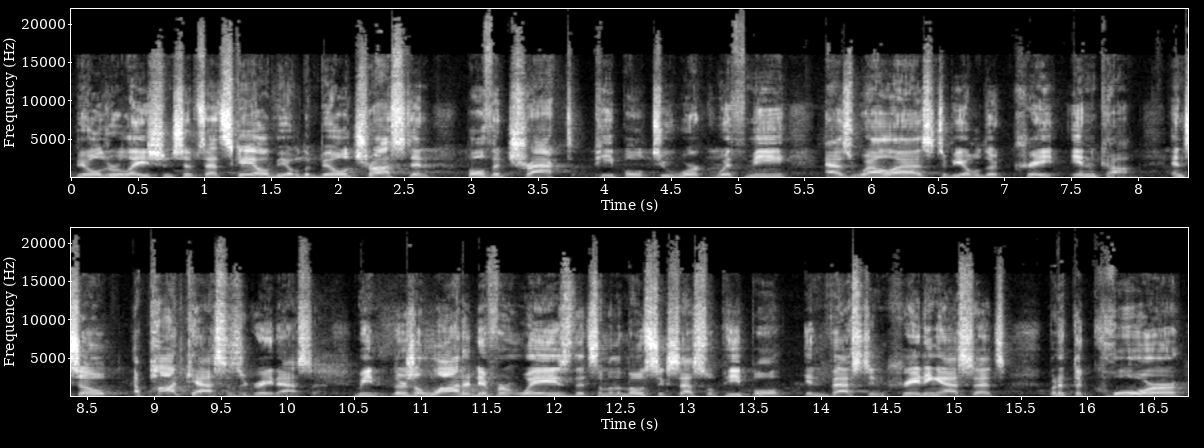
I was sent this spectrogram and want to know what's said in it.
build relationships at scale, be able to build trust, and both attract people to work with me as well as to be able to create income. And so a podcast is a great asset. I mean, there's a lot of different ways that some of the most successful people invest in creating assets, but at the core,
